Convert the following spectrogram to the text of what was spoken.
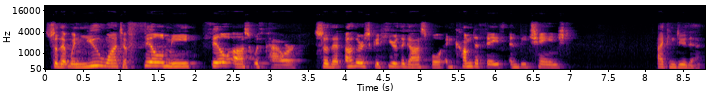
So that when you want to fill me, fill us with power, so that others could hear the gospel and come to faith and be changed, I can do that.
